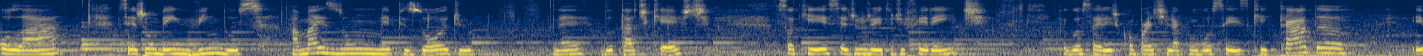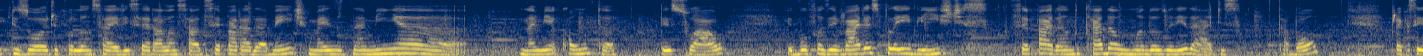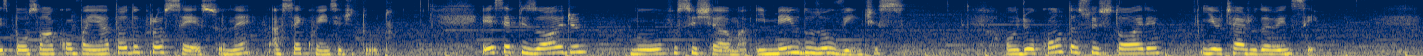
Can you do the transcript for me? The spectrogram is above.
Olá, sejam bem-vindos a mais um episódio, né, do TatiCast. Só que esse é de um jeito diferente. Eu gostaria de compartilhar com vocês que cada episódio que eu lançar ele será lançado separadamente, mas na minha na minha conta pessoal eu vou fazer várias playlists separando cada uma das unidades, tá bom? Para que vocês possam acompanhar todo o processo, né? A sequência de tudo. Esse episódio novo se chama E-mail dos ouvintes, onde eu conto a sua história e eu te ajudo a vencer.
